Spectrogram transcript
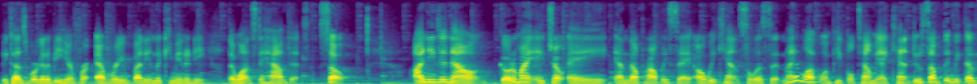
because we're going to be here for everybody in the community that wants to have this. So, I need to now go to my HOA and they'll probably say, oh, we can't solicit. And I love when people tell me I can't do something because,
